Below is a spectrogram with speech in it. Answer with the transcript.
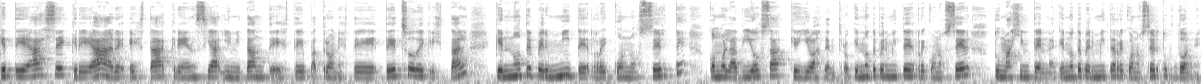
que te hace crear esta creencia limitante, este patrón, este techo de cristal que no te permite reconocerte como la diosa que llevas dentro, que no te permite reconocer tu magia interna, que no te permite reconocer tus dones.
